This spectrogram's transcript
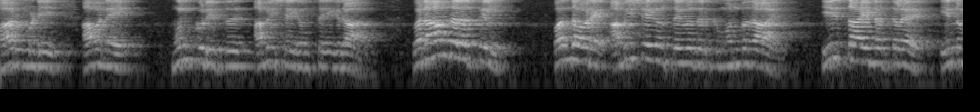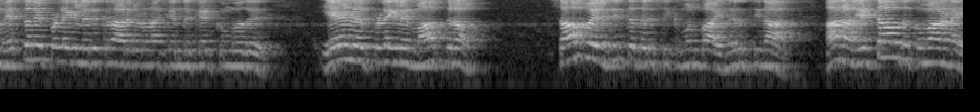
மாறும்படி அவனை முன்குறித்து அபிஷேகம் செய்கிறார். வனாந்தரத்தில் வந்தவரை அபிஷேகம் செய்வதற்கு முன்பதாய் ஈசா இடத்துல இன்னும் எத்தனை பிள்ளைகள் இருக்கிறார்கள் உனக்கு என்று கேட்கும்போது ஏழு பிள்ளைகளை மாத்திரம் சாமுவேல் தீர்க்கதரிசிக்கு முன்பாய் நிறுத்தினார். ஆனால் எட்டாவது குமாரனை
